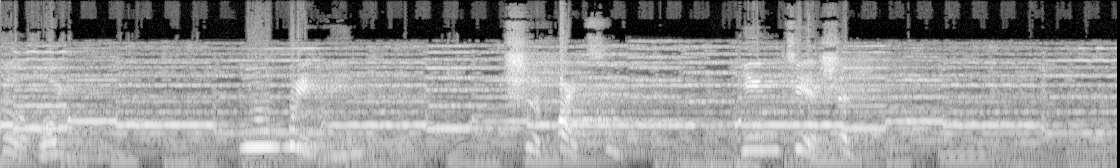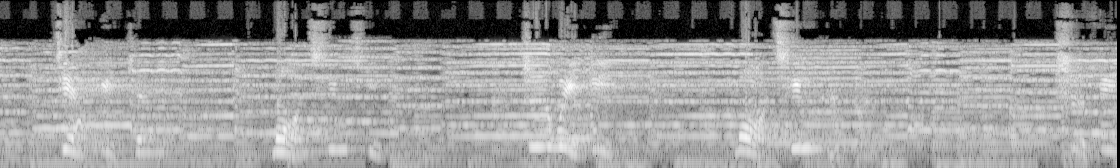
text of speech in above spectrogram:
刻薄语，污秽仪，是坏气，应戒慎。见贵真，莫轻信；知未必，莫轻恳。是非宜，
